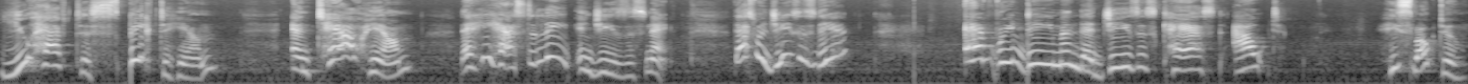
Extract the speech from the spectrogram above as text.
you have to speak to him and tell him that he has to leave in Jesus' name. That's what Jesus did. Every demon that Jesus cast out, he spoke to.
